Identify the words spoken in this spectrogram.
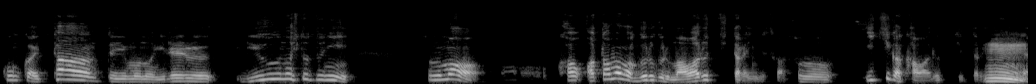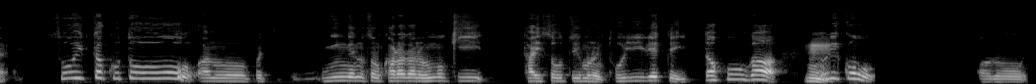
今回、ターンっていうものを入れる理由の一つに、そのまあ、か頭がぐるぐる回るって言ったらいいんですか、その位置が変わるって言ったらいいんですかね？そういったことを、あの、やっぱり人間のその体の動き、体操というものに取り入れていった方が、ようん。りこう、あの、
